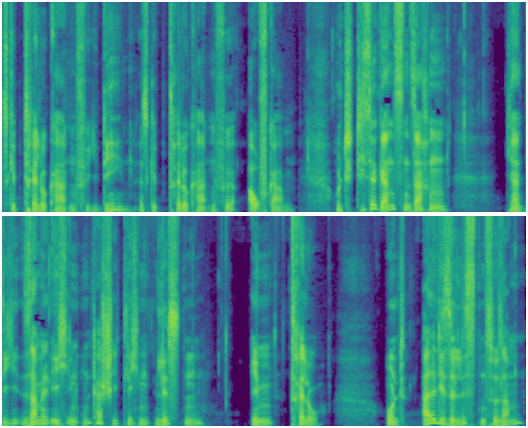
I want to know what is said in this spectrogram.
es gibt Trello-Karten für Ideen, es gibt Trello-Karten für Aufgaben. Und diese ganzen Sachen, ja, die sammle ich in unterschiedlichen Listen im Trello. Und all diese Listen zusammen,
